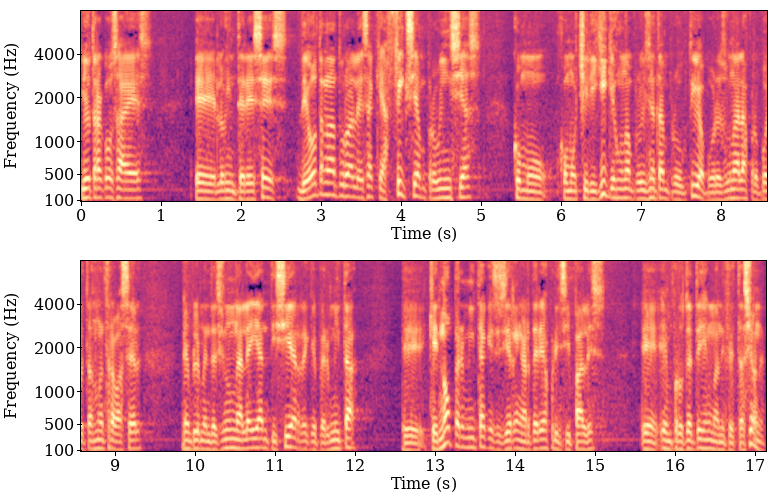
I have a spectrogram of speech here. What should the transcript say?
y otra cosa es eh, los intereses de otra naturaleza que asfixian provincias como, como Chiriquí, que es una provincia tan productiva. Por eso una de las propuestas nuestras va a ser la implementación de una ley anticierre que permita, eh, que no permita que se cierren arterias principales eh, en protestas y en manifestaciones.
